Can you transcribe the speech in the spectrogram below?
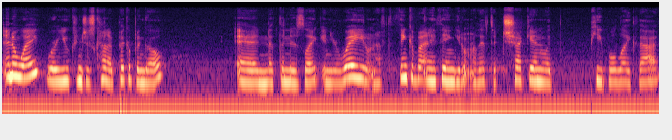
in a way where you can just kind of pick up and go and nothing is like in your way. You don't have to think about anything. You don't really have to check in with people like that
